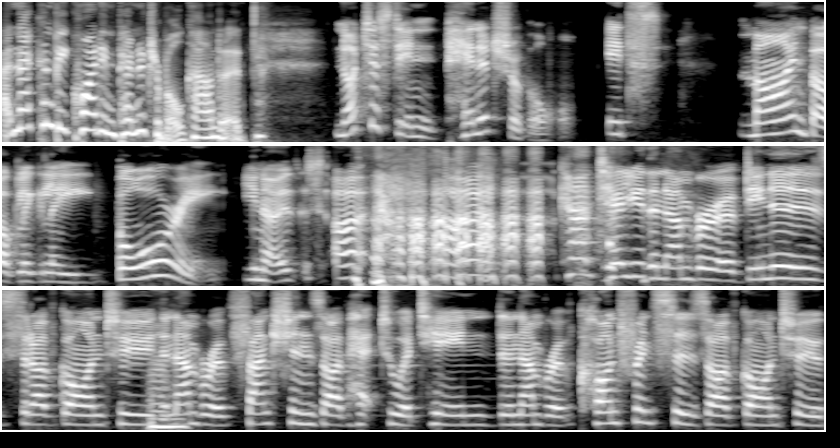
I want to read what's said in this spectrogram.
and that can be quite impenetrable, can't it? Not just impenetrable; it's mind-bogglingly boring. You know, I, I, can't tell you the number of dinners that I've gone to, the mm-hmm. number of functions I've had to attend, the number of conferences I've gone to,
